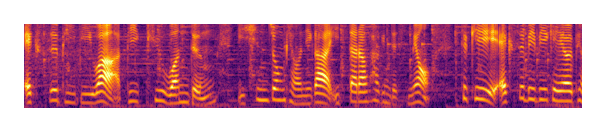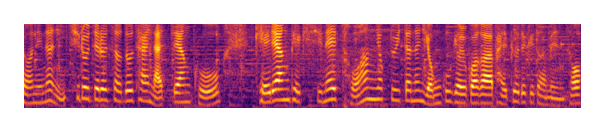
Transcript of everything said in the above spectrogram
XBB와 BQ1 등 이 신종 변이가 잇따라 확인됐으며 특히 XBB 계열 변이는 치료제를 써도 잘 낫지 않고 개량 백신에 저항력도 있다는 연구 결과가 발표되기도 하면서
